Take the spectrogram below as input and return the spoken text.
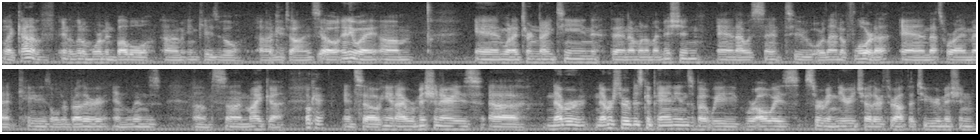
like kind of in a little Mormon bubble um, in Kaysville, uh, Okay. Utah. And so anyway. And when I turned 19, then I went on my mission and I was sent to Orlando, Florida. And that's where I met Katie's older brother and Lynn's um, son, Micah. Okay. And so he and I were missionaries. Uh, never, never served as companions, but we were always serving near each other throughout the two-year mission.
